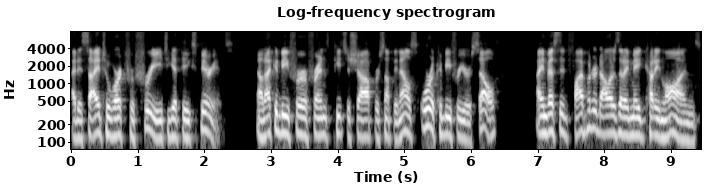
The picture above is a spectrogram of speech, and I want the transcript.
I decided to work for free to get the experience. Now, that could be for a friend's pizza shop or something else, or it could be for yourself. I invested $500 that I made cutting lawns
